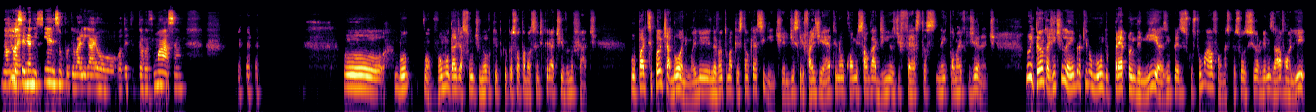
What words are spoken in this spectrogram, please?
Não, não acenda nem incenso porque vai ligar o, o detector de fumaça. o, bom, vamos mudar de assunto de novo aqui porque o pessoal está bastante criativo no chat. O participante anônimo, ele levanta uma questão que é a seguinte, ele diz que ele faz dieta e não come salgadinhos de festas, nem toma refrigerante. No entanto, a gente lembra que no mundo pré-pandemia, as empresas costumavam, né, as pessoas se organizavam ali,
